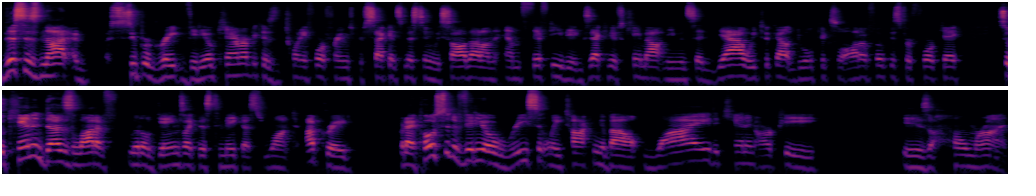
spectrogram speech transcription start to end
this is not a, super great video camera because the 24 frames per second is missing. We saw that on the M50. The executives came out and even said, yeah, we took out dual pixel autofocus for 4K. So Canon does a lot of little games like this to make us want to upgrade. But I posted a video recently talking about why the Canon RP is a home run.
